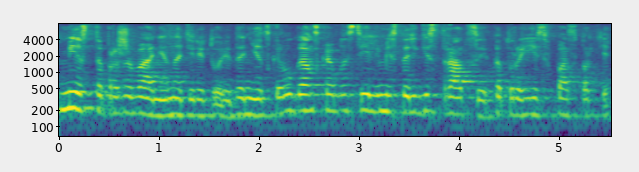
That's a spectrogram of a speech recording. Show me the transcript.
место проживания на территории Донецкой Луганской областей или место регистрации, которое есть в паспорте,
